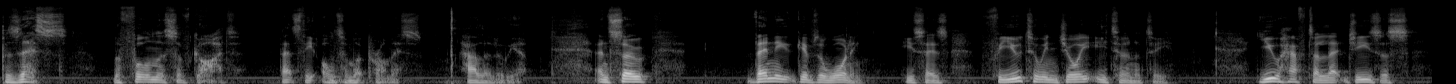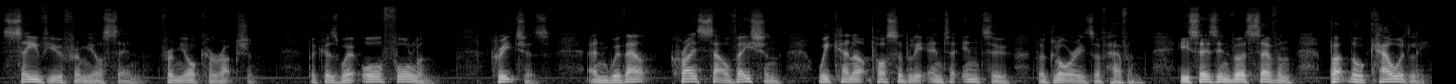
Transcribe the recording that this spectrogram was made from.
possess the fullness of God. That's the ultimate promise. Hallelujah. And so then he gives a warning. He says, For you to enjoy eternity, you have to let Jesus save you from your sin, from your corruption, because we're all fallen creatures. And without Christ's salvation, we cannot possibly enter into the glories of heaven. He says in verse 7 But the cowardly,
